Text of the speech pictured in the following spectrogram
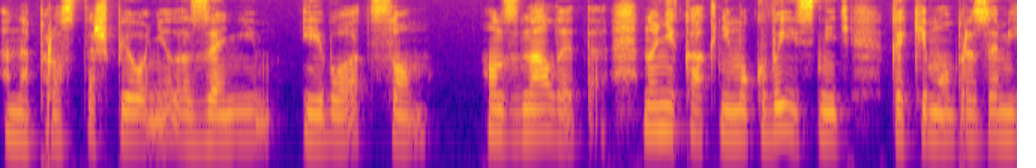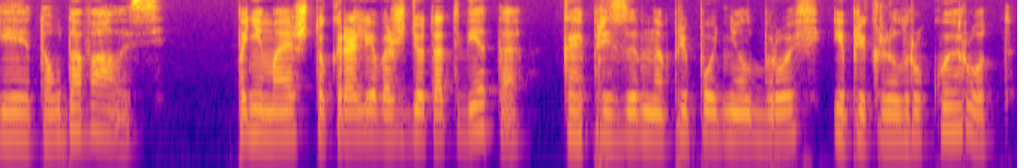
Она просто шпионила за ним и его отцом. Он знал это, но никак не мог выяснить, каким образом ей это удавалось. Понимая, что королева ждет ответа, Кай призывно приподнял бровь и прикрыл рукой рот.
